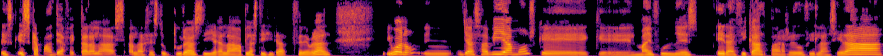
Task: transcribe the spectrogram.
es, capaz de afectar a las, a las estructuras y a la plasticidad cerebral. Y bueno, ya sabíamos que, el mindfulness era eficaz para reducir la ansiedad,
